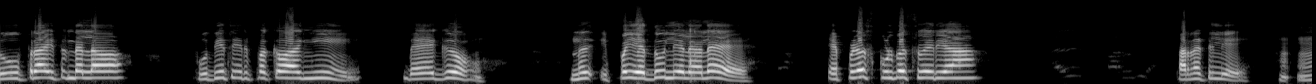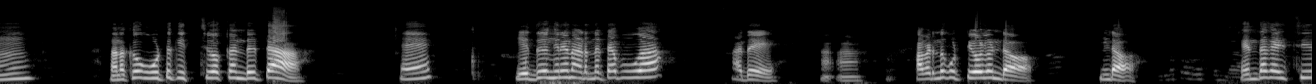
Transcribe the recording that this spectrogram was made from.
സൂപ്പർ ആയിട്ടുണ്ടല്ലോ പുതിയ ചെരുപ്പൊക്കെ വാങ്ങി ബാഗും. ഇന്ന് ഇപ്പൊ എതുല്ലോ അല്ലെ? എപ്പോഴാ സ്കൂൾ ബസ് വരിക? പറഞ്ഞിട്ടില്ലേ. നിനക്ക് കൂട്ട് കിച്ചു ഒക്കെ ഉണ്ട് കേട്ടാ ഏ? എതു എങ്ങനെ നടന്നിട്ടാ പോവാ അതെ. ആ. അവിടുന്ന് കുട്ടികളുണ്ടോ? ഉണ്ടോ? എന്താ കഴിച്ച്?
